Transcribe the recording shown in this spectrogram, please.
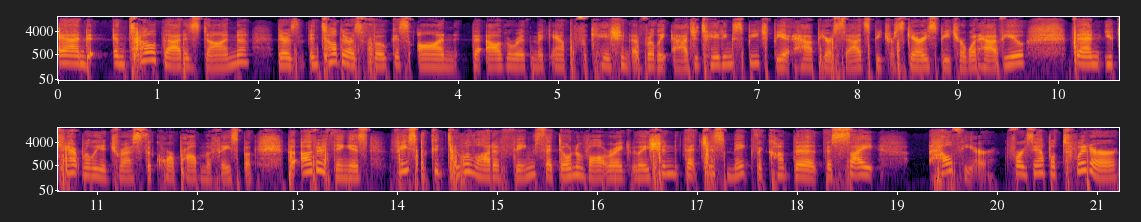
And until that is done, there's until there's focus on the algorithmic amplification of really agitating speech, be it happy or sad speech or scary speech or what have you, then you can't really address the core problem of Facebook. The other thing is Facebook could do a lot of things that don't involve regulation that just make the the the site healthier. For example, Twitter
